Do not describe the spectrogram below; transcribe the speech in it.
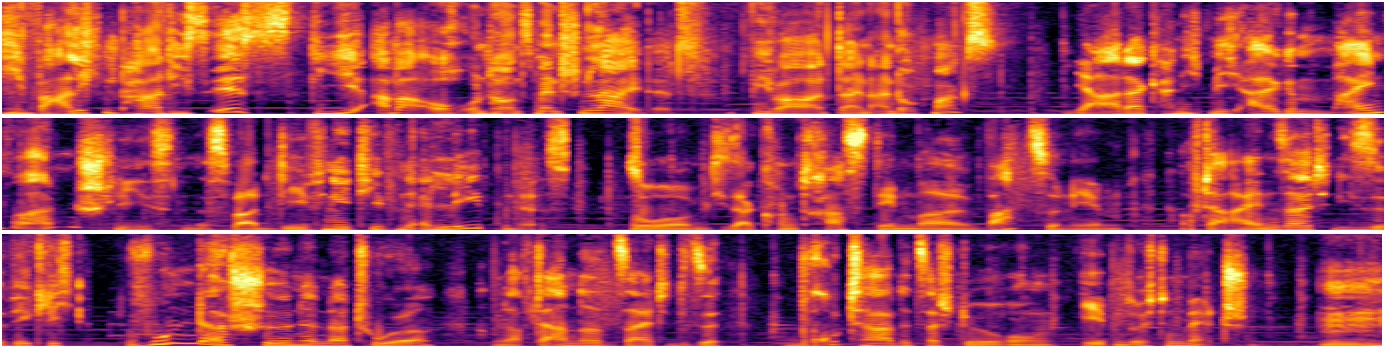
Die wahrlich ein Paradies ist, die aber auch unter uns Menschen leidet. Wie war dein Eindruck, Max? Ja, da kann ich mich allgemein nur anschließen. Das war definitiv ein Erlebnis. So dieser Kontrast, den mal wahrzunehmen. Auf der einen Seite diese wirklich wunderschöne Natur und auf der anderen Seite diese brutale Zerstörung eben durch den Menschen. Mhm.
